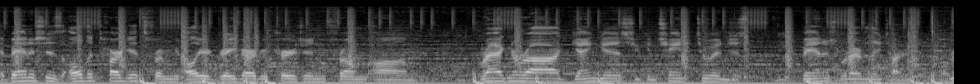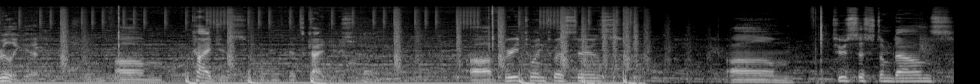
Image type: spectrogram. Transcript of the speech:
It banishes all the targets from all your graveyard recursion from um, Ragnarok, Genghis. You can chain it to it and just banish whatever they target. Really good. Um, Kaiju's. It's Kaiju's. Uh, three Twin Twisters, um, two System Downs,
